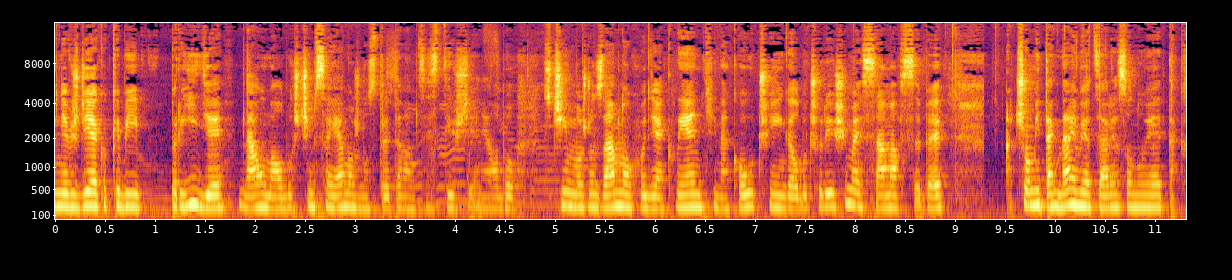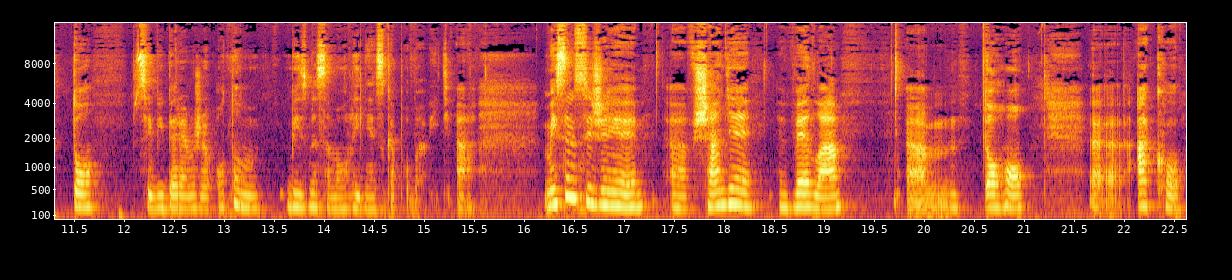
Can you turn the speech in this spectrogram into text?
mne vždy ako keby príde na um, alebo s čím sa ja možno stretávam cez týždeň, alebo s čím možno za mnou chodia klienti na coaching, alebo čo riešim aj sama v sebe a čo mi tak najviac zarezonuje, tak to si vyberem, že o tom by sme sa mohli dneska pobaviť. A myslím si, že je všade veľa um, toho, uh, ako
